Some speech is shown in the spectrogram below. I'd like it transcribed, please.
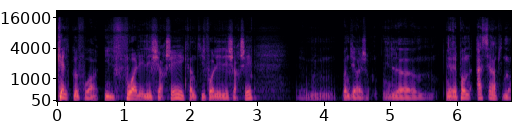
Quelquefois, il faut aller les chercher. Et quand il faut aller les chercher, comment dirais-je? Ils, euh, ils répondent assez rapidement.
